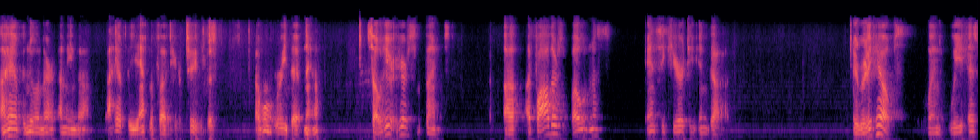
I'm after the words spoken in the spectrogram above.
I have the New American, I mean, uh, I have the Amplified here too, but I won't read that now. So here, here's some things. Uh, a father's boldness and security in God. It really helps when we as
